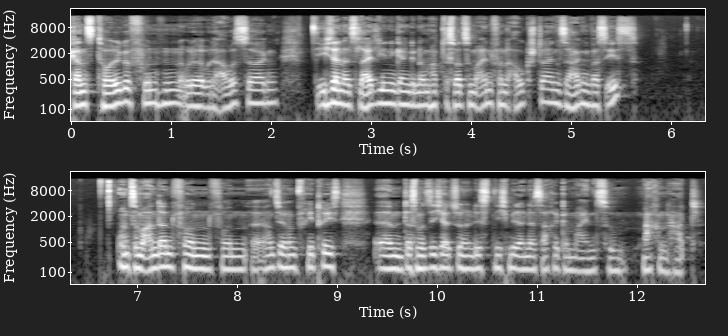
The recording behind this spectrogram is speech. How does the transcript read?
ganz toll gefunden oder, oder Aussagen, die ich dann als Leitlinien gern genommen habe. Das war zum einen von Augstein, sagen, was ist. Und zum anderen von, von äh, Hans-Joachim Friedrichs, ähm, dass man sich als Journalist nicht mit einer Sache gemein zu machen hat.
